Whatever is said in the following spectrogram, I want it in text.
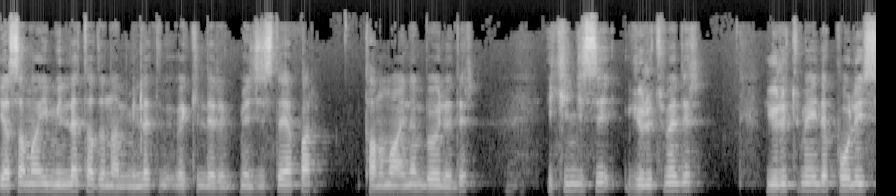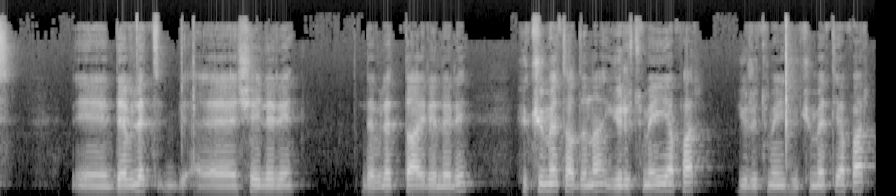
Yasamayı millet adına milletvekilleri mecliste yapar. Tanımı aynen böyledir. İkincisi yürütmedir. Yürütmeyi de polis, e, devlet e, şeyleri, devlet daireleri hükümet adına yürütmeyi yapar. Yürütmeyi hükümet yapar.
